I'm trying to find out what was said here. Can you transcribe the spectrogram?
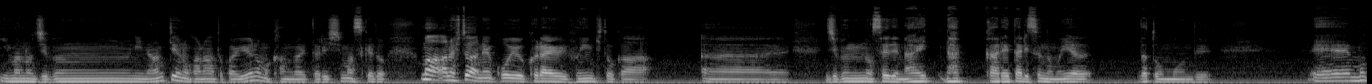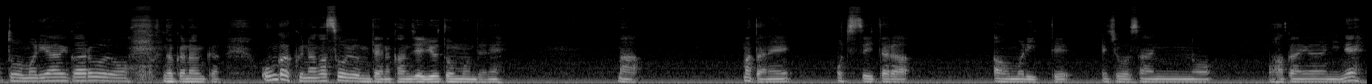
今の自分に何て言うのかなとかいうのも考えたりしますけどまああの人はねこういう暗い雰囲気とか自分のせいで泣かれたりするのも嫌だと思うんで。えー、もっと盛り上がろうよ とかなんか音楽流そうよみたいな感じで言うと思うんでねまあまたね落ち着いたら青森行って越後さんのお墓にね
